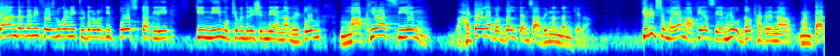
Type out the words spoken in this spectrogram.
त्यानंतर त्यांनी फेसबुक आणि ट्विटरवरती पोस्ट टाकली की मी मुख्यमंत्री शिंदे यांना भेटून माफिया सीएम हटवल्याबद्दल त्यांचं अभिनंदन केलं. किरीट सोमय्या माफिया सीएम हे उद्धव ठाकरेंना म्हणतात.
